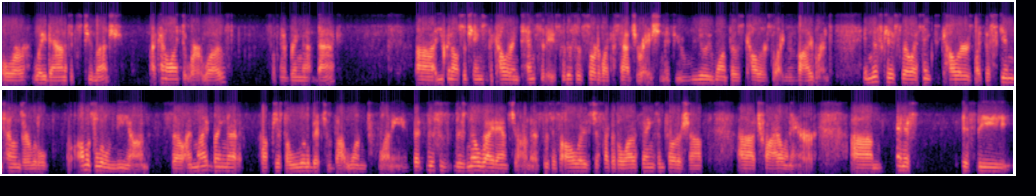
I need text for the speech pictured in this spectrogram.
or way down if it's too much. I kind of liked it where it was, so I'm going to bring that back. Uh, you can also change the color intensity. So this is sort of like a saturation if you really want those colors like vibrant. In this case though, I think the colors, like the skin tones are a little, almost a little neon. So I might bring that up just a little bit to about 120. But this is, there's no right answer on this. This is always, just like with a lot of things in Photoshop, uh, trial and error. Um, and if, if, the,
